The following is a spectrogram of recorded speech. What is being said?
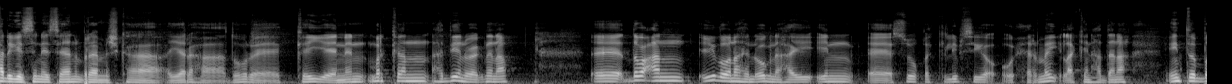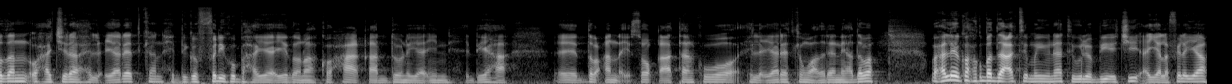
waxaad dhegeysanaysaan barnaamijka ciyaaraha duhur ee k n n. Markan haddiinu eegnana ee, dabcan iyadoona haynu ognahay in suuqa kilibsiga uu xirmay laakiin haddana inta badan waxaa jira xil ciyaareedkan xidigo fari ku baxaya iyadoona kooxaha qaar doonaya in xidigaha dabcan ay soo qaataan kuwa xil ciyaareedkan wacdareynaya haddaba waxaa leeyahy kooxda kubadda cagta man united weliba b h g ayaa la filayaa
